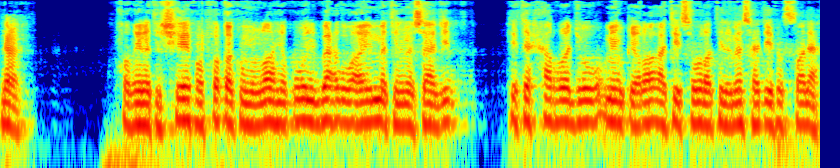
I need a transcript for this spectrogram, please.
نعم. فضيلة الشيخ وفقكم الله يقول بعض أئمة المساجد يتحرج من قراءة سورة المسجد في الصلاة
